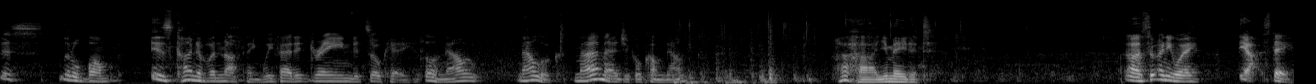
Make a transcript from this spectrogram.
This little bump is kind of a nothing. We've had it drained. It's okay. Oh, now, now look. My magic will come down. Haha, you made it. Uh, so anyway, yeah, stay.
